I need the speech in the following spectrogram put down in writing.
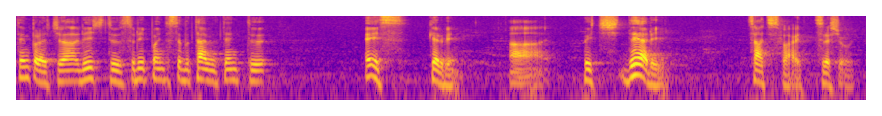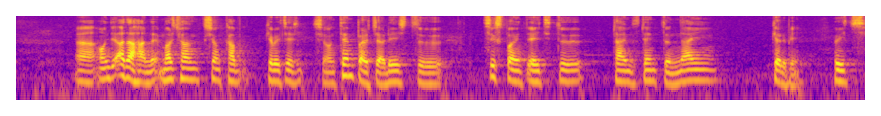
temperature reached to 3.7 times 10 to 8 Kelvin, uh, which barely satisfied threshold. Uh, on the other hand, multifunction cavitation temperature reached to 6.82 times 10 to 9 Kelvin, which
